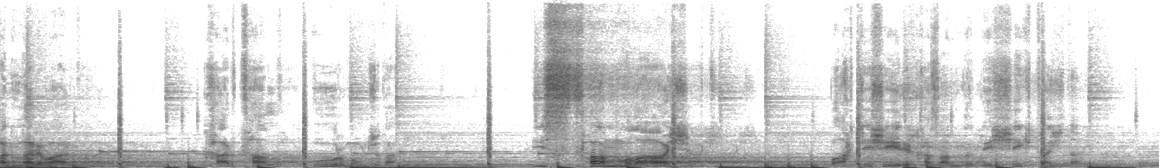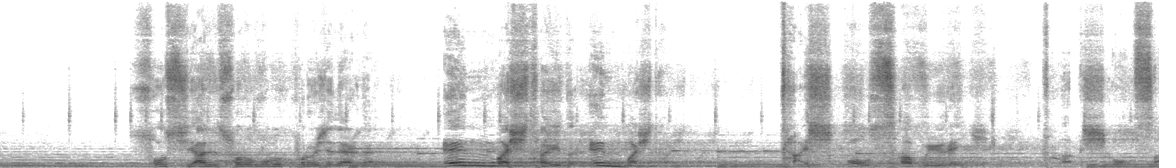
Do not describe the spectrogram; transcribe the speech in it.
anıları vardı. Kartal Uğur Mumcu'da. İstanbul'a aşık. Bahçeşehir'i kazandı Beşiktaş'ta. Sosyal sorumluluk projelerde en baştaydı, en başta. Taş olsa bu yürek, taş olsa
